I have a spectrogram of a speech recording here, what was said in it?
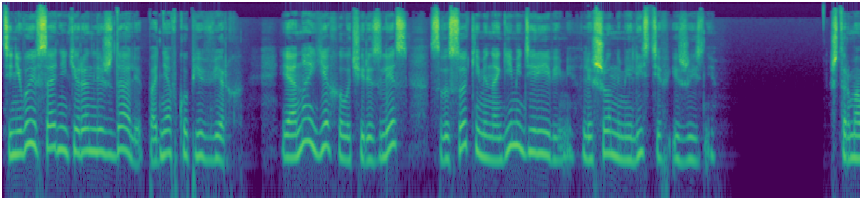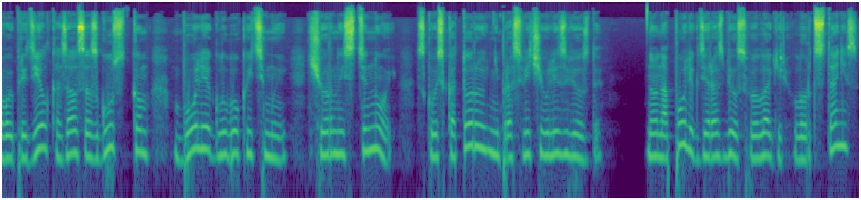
Теневые всадники Ренли ждали, подняв копья вверх, и она ехала через лес с высокими ногими деревьями, лишенными листьев и жизни. Штормовой предел казался сгустком более глубокой тьмы, черной стеной, сквозь которую не просвечивали звезды. Но на поле, где разбил свой лагерь лорд Станис,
